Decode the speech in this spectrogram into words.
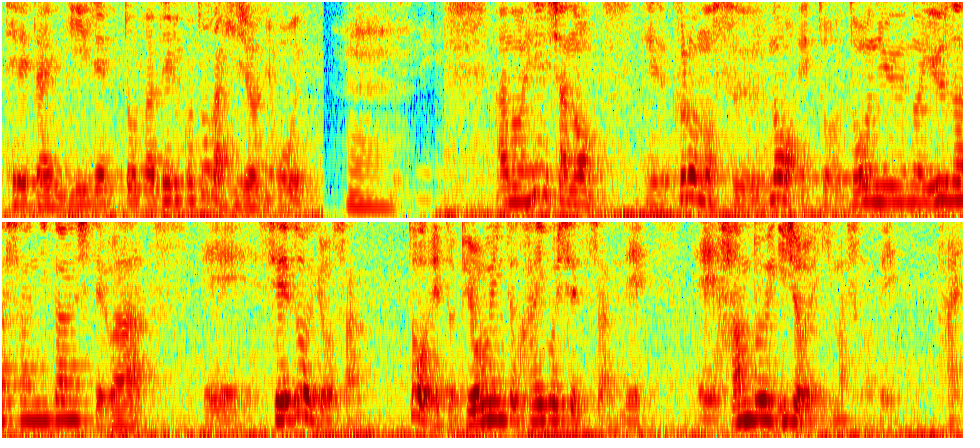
テレタイム EZ が出ることが非常に多いうんですねあの弊社の、えークロノスの、えっと導入のユーザーさんに関しては、えー製造業さんと、えっと病院と介護施設さんで、えー半分以上できますので、はい、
